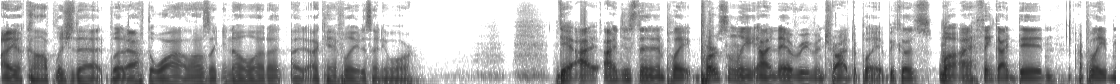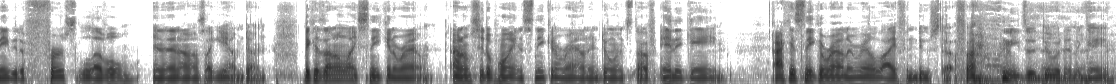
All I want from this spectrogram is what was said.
I accomplished that, but after a while, I was like, you know what? I I, I can't play this anymore. Yeah, I, I just didn't play. Personally, I never even tried to play it because, well, I think I did. I played maybe the first level, and then I was like, yeah, I'm done. Because I don't like sneaking around. I don't see the point in sneaking around and doing stuff in a game. I can sneak around in real life and do stuff. I don't need to do it in a game.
